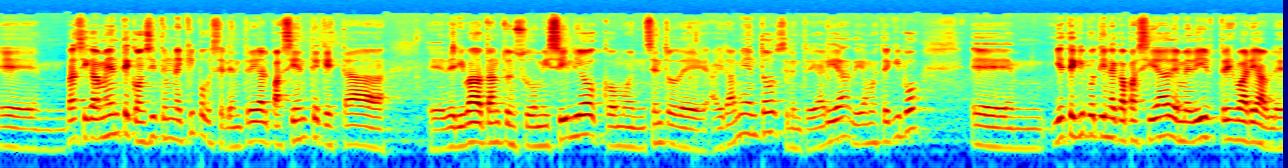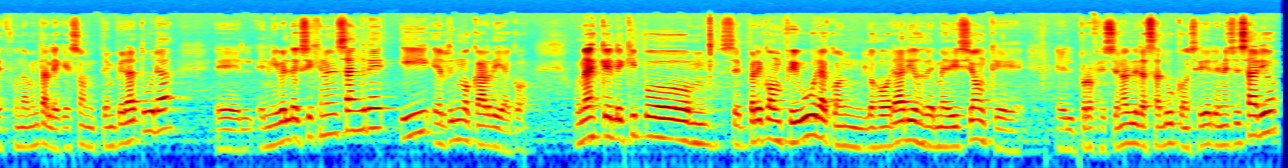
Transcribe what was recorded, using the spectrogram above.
Eh, básicamente consiste en un equipo que se le entrega al paciente que está eh, derivado tanto en su domicilio como en centro de aislamiento, se le entregaría, digamos, este equipo. Eh, y este equipo tiene la capacidad de medir tres variables fundamentales, que son temperatura, el, nivel de oxígeno en sangre y el ritmo cardíaco. Una vez que el equipo mm, se preconfigura con los horarios de medición que el profesional de la salud considere necesario,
